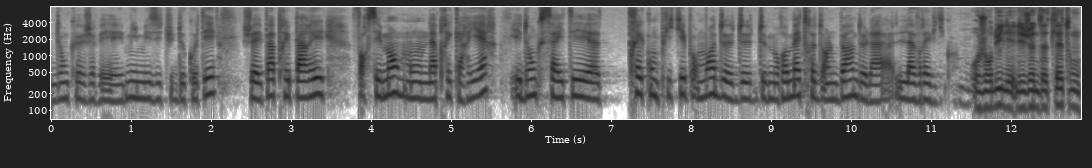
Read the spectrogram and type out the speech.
donc j'avais mis mes études de côté. Je n'avais pas préparé forcément mon après-carrière. Et donc ça a été euh, très compliqué pour moi de, de, me remettre dans le bain de la, la vraie vie. Aujourd'hui, les, les, jeunes athlètes ont,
